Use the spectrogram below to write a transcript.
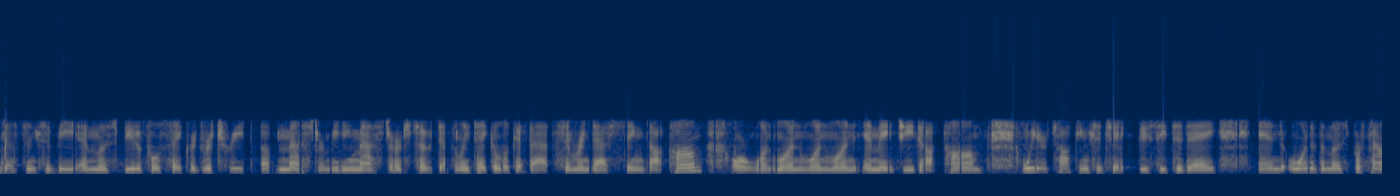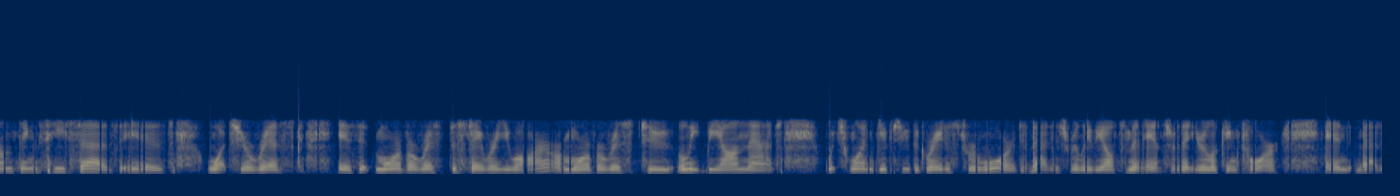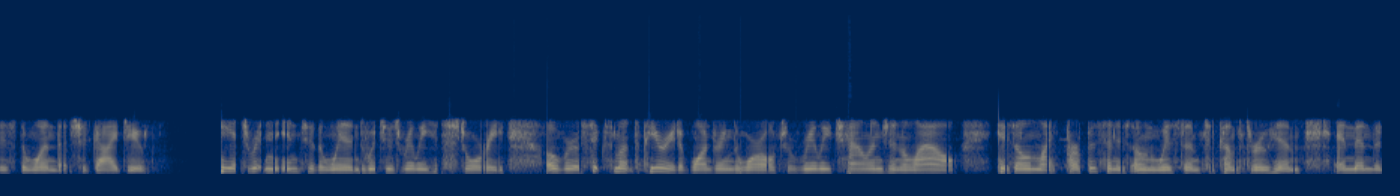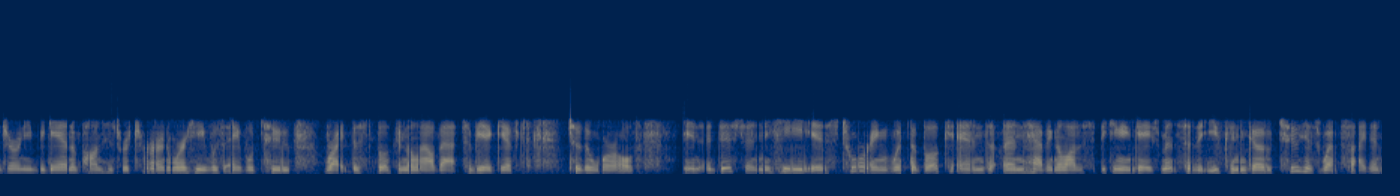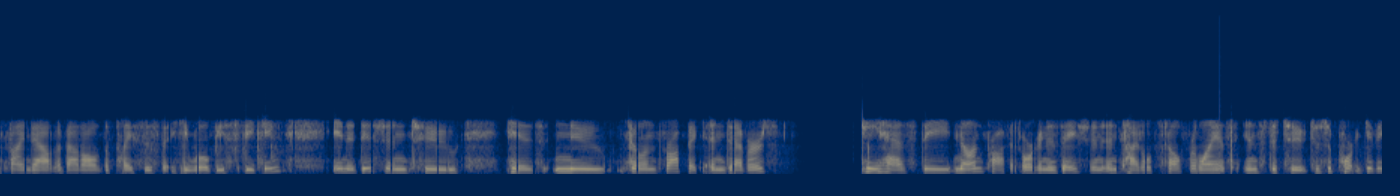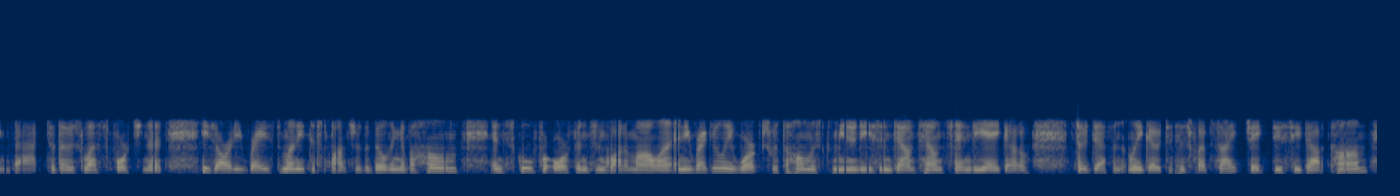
destined to be a most beautiful sacred retreat of master meeting master. So definitely take a look at that, simran-singh.com or 1111mag.com. We are talking to Jake Ducey today, and one of the most profound things he says is, what's your risk? Is it more of a risk to stay where you are or more of a risk to leap beyond that? Which one gives you the greatest reward? That is really the ultimate answer that you're looking for, and that is the one that should guide you. He has written Into the Wind, which is really his story over a six month period of wandering the world to really challenge and allow his own life purpose and his own wisdom to come through him. And then the journey began upon his return, where he was able to write this book and allow that to be a gift to the world. In addition, he is touring with the book and and having a lot of speaking engagements so that you can go to his website and find out about all of the places that he will be speaking. In addition to his new philanthropic endeavors, he has the nonprofit organization entitled Self Reliance Institute to support giving back to those less fortunate. He's already raised money to sponsor the building of a home and school for orphans in Guatemala, and he regularly works with the homeless communities in downtown San Diego. So definitely go to his website, jakeducey.com.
